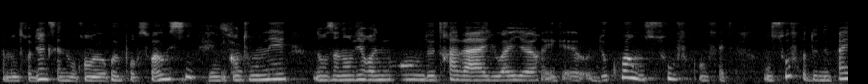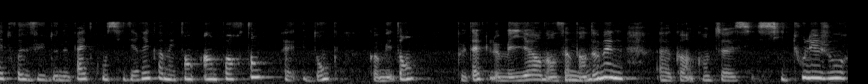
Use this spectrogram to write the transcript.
ça montre bien que ça nous rend heureux pour soi aussi. et quand on est dans un environnement de travail ou ailleurs, et de quoi on souffre en fait On souffre de ne pas être vu, de ne pas être considéré comme étant important, et donc comme étant peut-être le meilleur dans certains mm. domaines. Euh, quand, euh, si, tous les jours,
